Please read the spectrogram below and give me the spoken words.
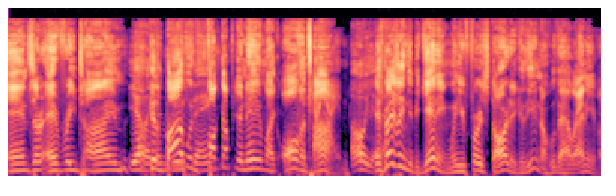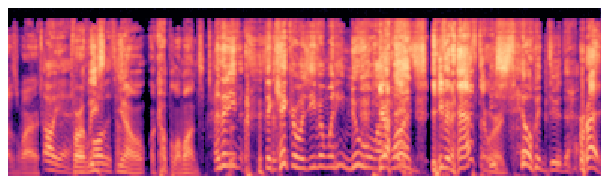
answer every time. Yeah, because a Bob would thing. fuck up your name like all the time. Oh, yeah. especially in the beginning when you first started because you didn't know who the hell any of us were. Oh, yeah. for at least you know a couple of months. And then even the kicker was even when he knew who I Yeah, was, even afterwards, he still would do that. Right.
